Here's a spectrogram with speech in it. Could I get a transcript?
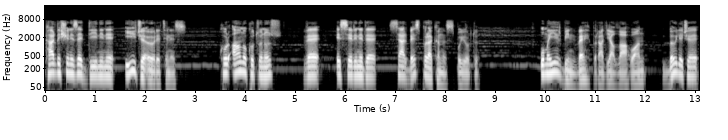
kardeşinize dinini iyice öğretiniz. Kur'an okutunuz ve eserini de serbest bırakınız buyurdu. Umeyr bin Vehb radıyallahu an böylece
